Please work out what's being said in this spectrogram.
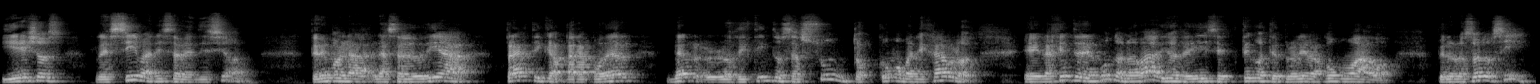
y ellos reciban esa bendición. Tenemos la, la sabiduría práctica para poder ver los distintos asuntos, cómo manejarlos eh, la gente del mundo no va, Dios le dice, tengo este problema, ¿cómo hago? Pero nosotros sí.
